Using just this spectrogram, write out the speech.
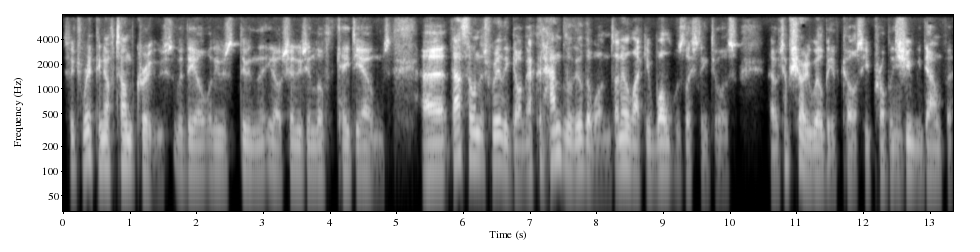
So it's ripping off Tom Cruise with the old when he was doing the you know showing he was in love with Katie Holmes. Uh, that's the one that's really got me. I could handle the other ones. I know like if Walt was listening to us, uh, which I'm sure he will be, of course, he'd probably mm. shoot me down for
